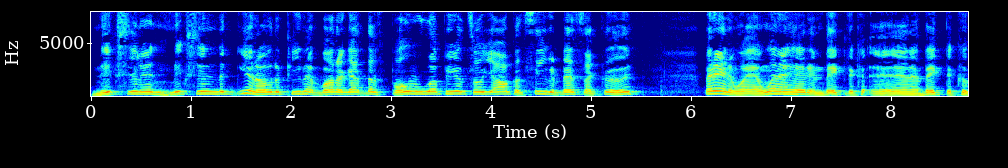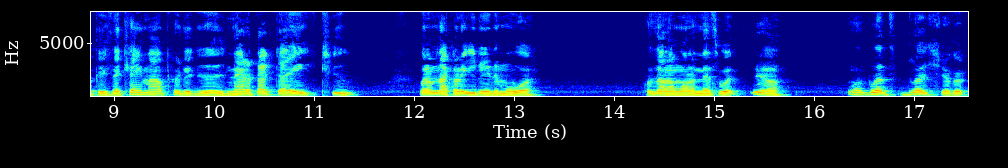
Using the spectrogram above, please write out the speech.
mixing and mixing the, you know, the peanut butter. I got the bowl up here so y'all could see the best I could. But anyway, I went ahead and baked the, and I baked the cookies. They came out pretty good. Matter of fact, I ate two. But I'm not going to eat anymore. Because I don't want to mess with, you know, my blood, blood sugar.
